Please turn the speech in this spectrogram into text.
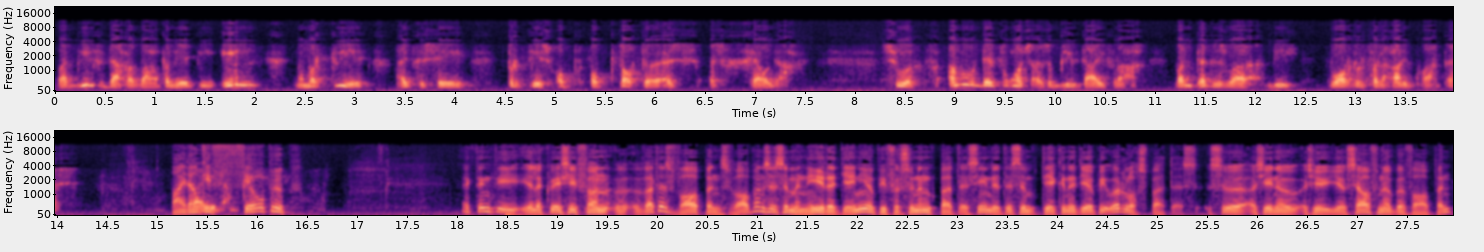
wat nie vandag 'n wapen het nie. En nommer 2, hy het gesê protes op op togte is is geldig. So, antwoord dit vir ons asseblief daai vraag, want dit is waar die wortel van al die kwaad is. Baie dankie vir oproep. Ek dink die hele kwessie van wat is wapens? Wapens is 'n manier dat jy nie op die versoeningspad is nie, dit is 'n teken dat jy op die oorlogspad is. So as jy nou as jy jouself nou bewapen,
